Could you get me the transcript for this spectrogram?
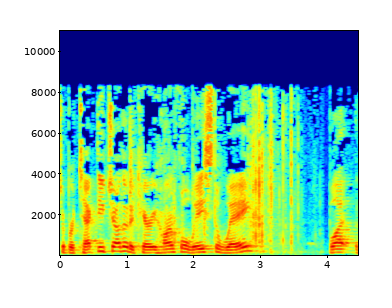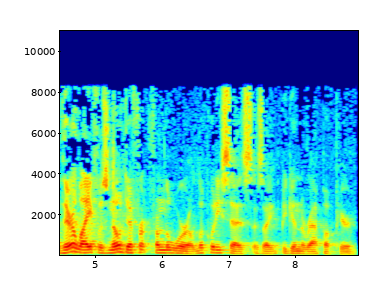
to protect each other, to carry harmful waste away. But their life was no different from the world. Look what he says as I begin to wrap up here.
